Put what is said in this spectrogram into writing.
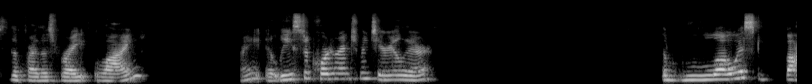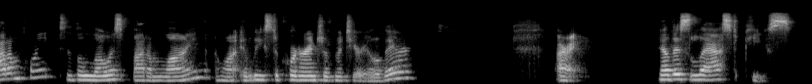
to the farthest right line, right? At least a quarter inch material there. The lowest bottom point to the lowest bottom line, I want at least a quarter inch of material there. All right, now this last piece.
